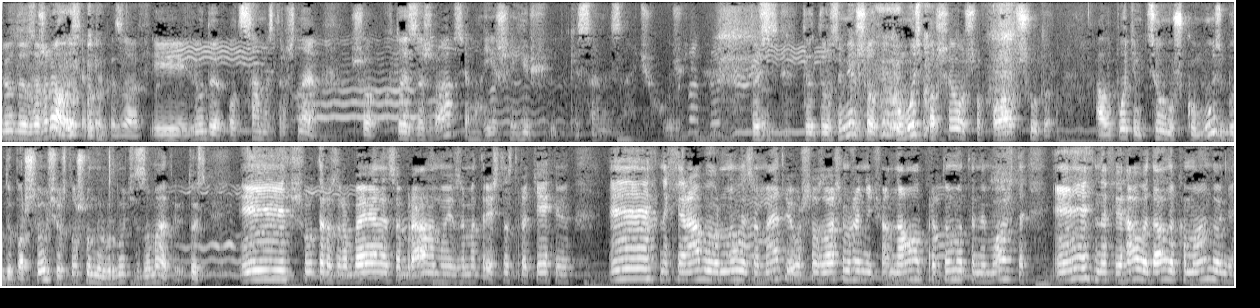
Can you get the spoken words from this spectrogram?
Люди зажралися, як я казав. І люди, от саме страшне, що хтось зажрався, а є ще гірші люди, які самі не знають, що хочуть. Тобто, ти, ти розумієш, що комусь паршиво, що Fallout шутер. Але потім цьому ж комусь буде паршиво через те, що вони вернуть ізометрію. Тобто, е, шутер зробили, забрали мою ізометричну стратегію. Е, нахіра ви вернули ізометрію, що зовсім вже нічого нового придумати не можете. Е, нафіга ви дали командування.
